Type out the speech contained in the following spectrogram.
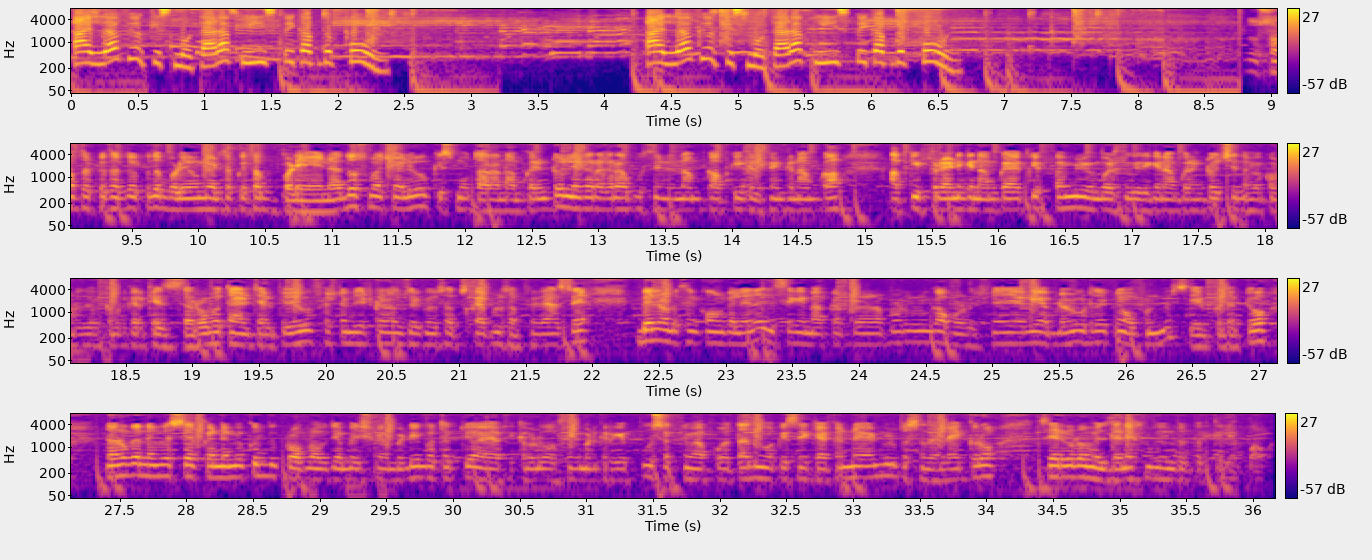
I love you Kismotara please pick up the phone. I love you Kismotara please pick up the phone. दोस्तों, आप सबके साथ तो बड़े होंगे सबके सब बड़े हैं ना। दोस्तों, मैं चलिए किस्मो तारा नाम का रिंगटोन लेकर अगर आप उसने नाम का, आपकी गर्लफ्रेंड के नाम का, आपकी फ्रेंड के नाम का, आपकी फैमिली मेंबर्स के नाम का रिंगटोन चाहिए हमें कमेंट कमेंट करके ज़रूर बताएँ। चैनल पर फ़र्स्ट टाइम विज़िट कर सब्सक्राइब करो सबसे से बेल नोटिफिकेशन कॉन कर लेना, जिससे कि मैं आपका अपलोड करूँगा अपलोड जाएगी। आप डाउनलोड कर सकते हो फ़ोन में सेव कर सकते हो। डाउनलोड करने में सेव करने में कुछ भी प्रॉब्लम होती है मैं कर सकते हो, या फिर कमेंट बॉक्स में कमेंट करके पूछ सकते हो आपको बता दूँगा किसे क्या करना है। एडमिट पसंद है लाइक करो शेयर करो, मिलते हैं नेक्स्ट वीडियो तक के लिए पाओ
